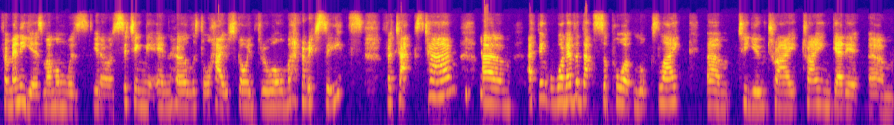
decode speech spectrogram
for many years, my mum was, you know, sitting in her little house going through all my receipts for tax time. Um, I think whatever that support looks like um, to you, try try and get it um,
